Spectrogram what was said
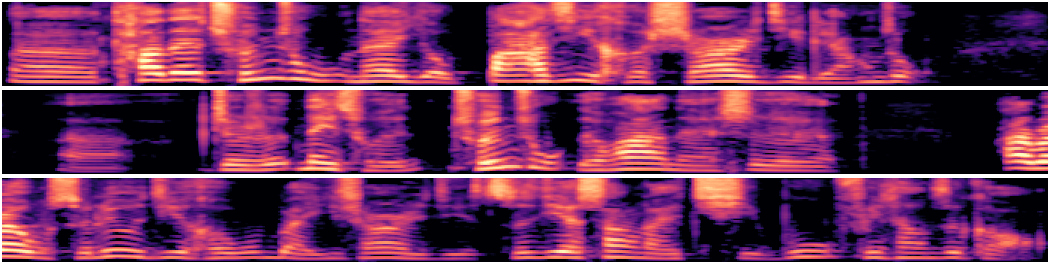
呃，它的存储呢有八 G 和十二 G 两种，啊，就是内存。存储的话呢是二百五十六 G 和五百一十二 G，直接上来起步非常之高，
